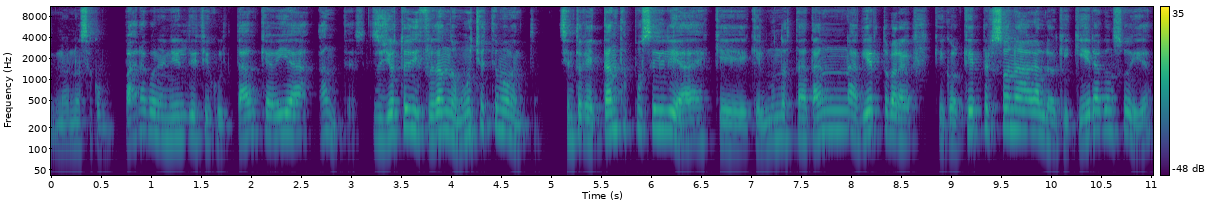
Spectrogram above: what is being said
no, no se compara con el nivel de dificultad que había antes. Entonces, yo estoy disfrutando mucho este momento siento que hay tantas posibilidades que, el mundo está tan abierto para que cualquier persona haga lo que quiera con su vida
